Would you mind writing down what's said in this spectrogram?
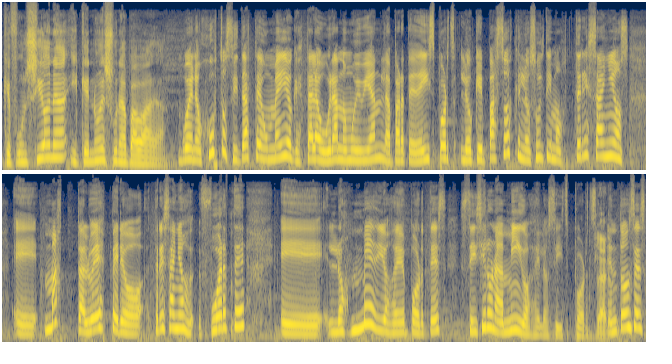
que funciona y que no es una pavada? Bueno, justo citaste un medio que está laburando muy bien la parte de esports. Lo que pasó es que en los últimos tres años, eh, más tal vez, pero tres años fuerte, eh, los medios de deportes se hicieron amigos de los esports. Claro. Entonces,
